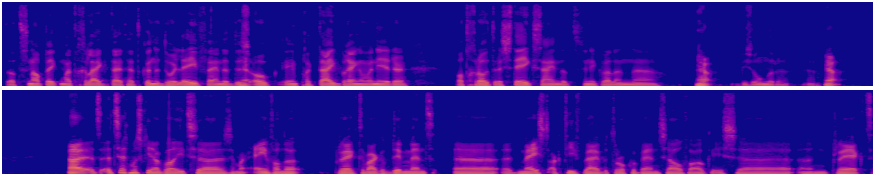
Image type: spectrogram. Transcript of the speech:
dat snap ik, maar tegelijkertijd het kunnen doorleven en het dus ook in praktijk brengen wanneer er wat grotere stakes zijn, dat vind ik wel een uh, ja. bijzondere. Ja. ja. Nou, het, het zegt misschien ook wel iets, uh, zeg maar, een van de projecten waar ik op dit moment uh, het meest actief bij betrokken ben, zelf ook, is een project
